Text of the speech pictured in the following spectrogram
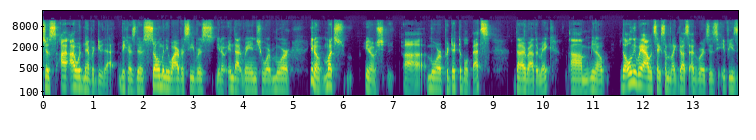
just I, I would never do that because there's so many wide receivers you know in that range who are more you know much you know uh, more predictable bets that I'd rather make. Um, you know, the only way I would take someone like Gus Edwards is if he's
